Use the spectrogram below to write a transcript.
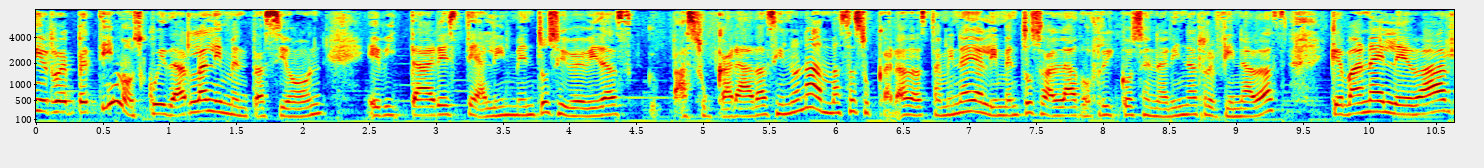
Y repetimos, cuidar la alimentación, evitar este alimentos y bebidas azucaradas y no nada más azucaradas, también hay alimentos salados ricos en harinas refinadas que van a elevar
